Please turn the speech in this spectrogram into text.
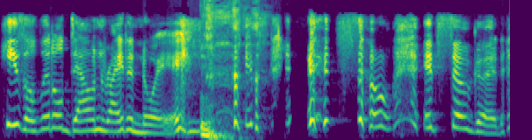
he's a little downright annoying." it's, so good.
